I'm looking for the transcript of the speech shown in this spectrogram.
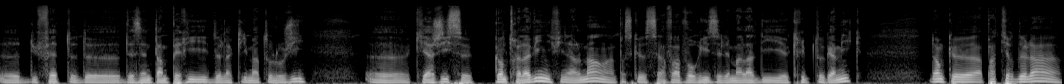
euh, du fait de, des intempéries, de la climatologie, euh, qui agissent contre la vigne finalement, hein, parce que ça favorise les maladies cryptogamiques. Donc à partir de là,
